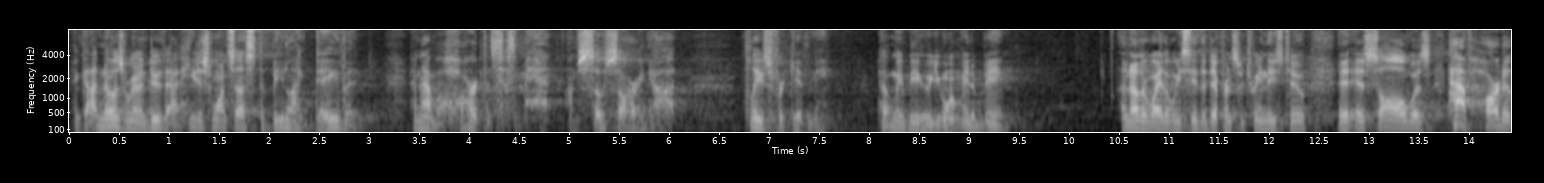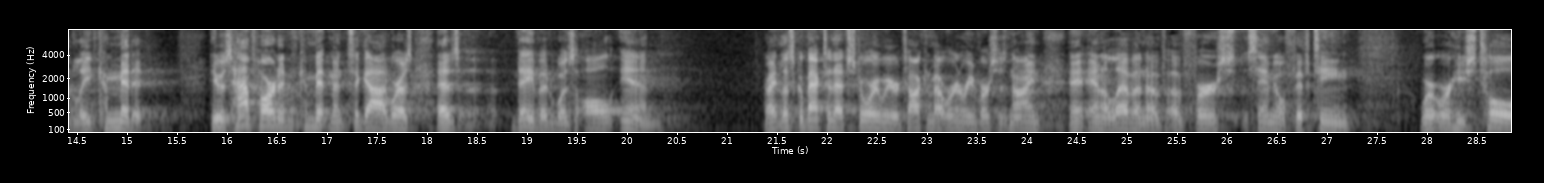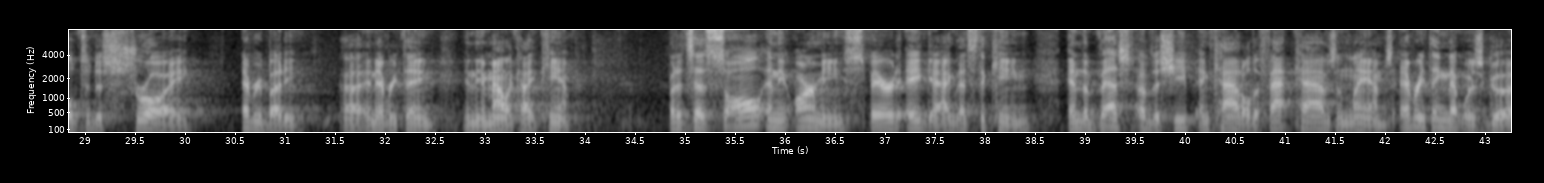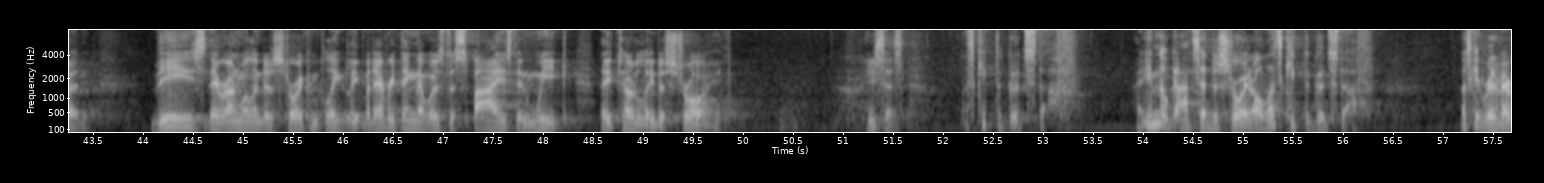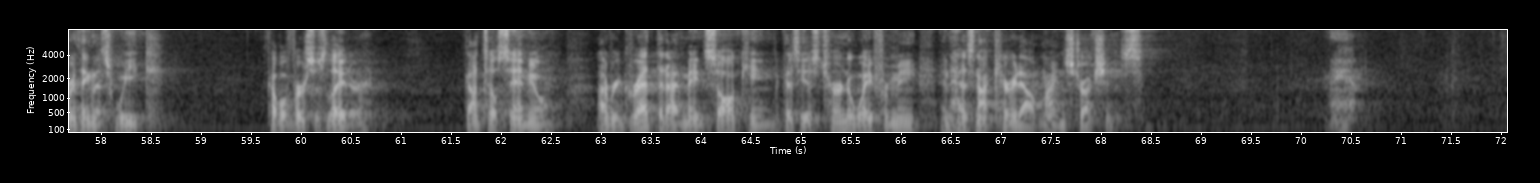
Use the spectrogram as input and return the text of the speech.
And God knows we're going to do that. He just wants us to be like David and have a heart that says, Man, I'm so sorry, God. Please forgive me. Help me be who you want me to be. Another way that we see the difference between these two is Saul was half heartedly committed. He was half hearted commitment to God, whereas as uh, David was all in. Right? Let's go back to that story we were talking about. We're going to read verses 9 and 11 of, of 1 Samuel 15, where, where he's told to destroy everybody uh, and everything in the Amalekite camp. But it says Saul and the army spared Agag, that's the king, and the best of the sheep and cattle, the fat calves and lambs, everything that was good. These they were unwilling to destroy completely, but everything that was despised and weak, they totally destroyed. He says, let's keep the good stuff. Even though God said destroy it all, let's keep the good stuff. Let's get rid of everything that's weak. A couple verses later, God tells Samuel, I regret that I've made Saul king because he has turned away from me and has not carried out my instructions. Man.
